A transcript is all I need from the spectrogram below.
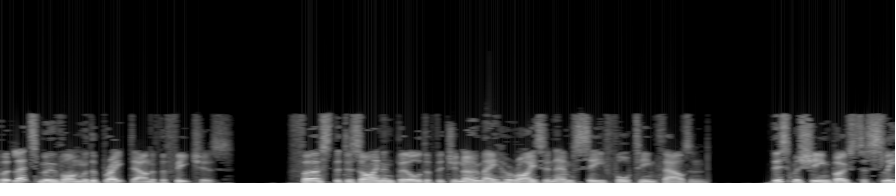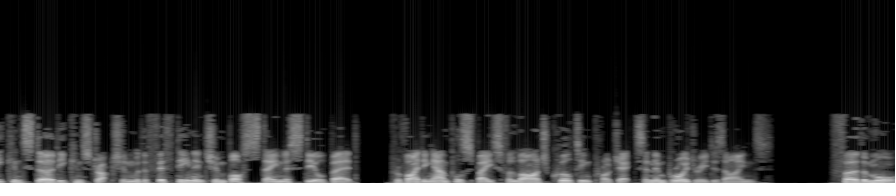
But let's move on with a breakdown of the features. First the design and build of the Janome Horizon MC14000. This machine boasts a sleek and sturdy construction with a 15-inch embossed stainless steel bed, providing ample space for large quilting projects and embroidery designs. Furthermore,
